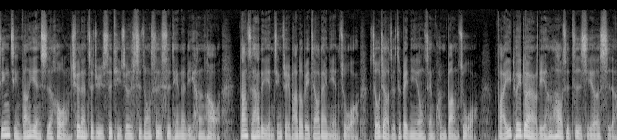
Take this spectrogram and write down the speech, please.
经警方验尸后，确认这具尸体就是失踪四十四天的李亨浩。当时他的眼睛、嘴巴都被胶带粘住哦，手脚则是被尼龙绳捆绑住哦。法医推断啊，李亨浩是窒息而死啊，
